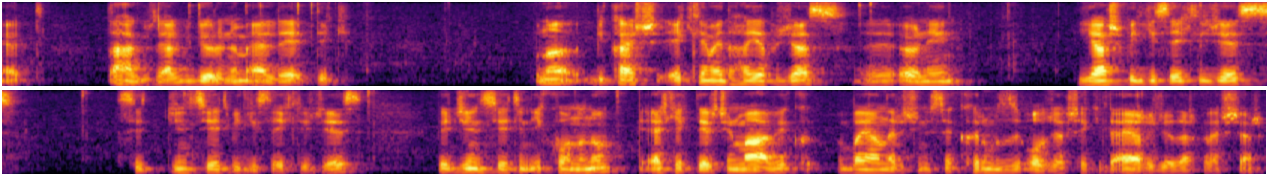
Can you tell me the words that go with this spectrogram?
Evet. Daha güzel bir görünüm elde ettik. Buna birkaç ekleme daha yapacağız. Ee, örneğin yaş bilgisi ekleyeceğiz. Cinsiyet bilgisi ekleyeceğiz. Ve cinsiyetin ikonunu erkekler için mavi, bayanlar için ise kırmızı olacak şekilde ayarlayacağız arkadaşlar.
